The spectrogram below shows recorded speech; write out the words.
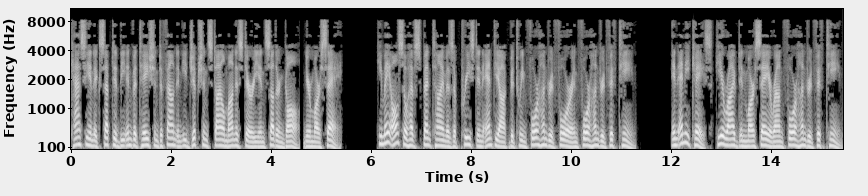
Cassian accepted the invitation to found an Egyptian-style monastery in southern Gaul, near Marseille. He may also have spent time as a priest in Antioch between 404 and 415. In any case, he arrived in Marseille around 415.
